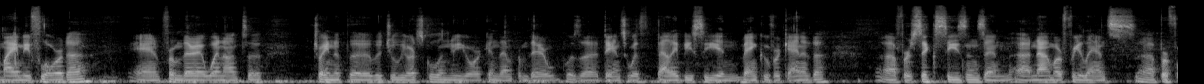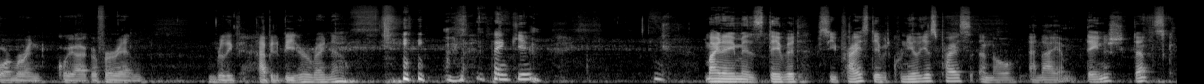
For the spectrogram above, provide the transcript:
Miami, Florida, and from there I went on to trained at the, the Juilliard School in New York, and then from there was a dancer with Ballet BC in Vancouver, Canada, uh, for six seasons, and uh, now I'm a freelance uh, performer and choreographer, and really happy to be here right now. Thank you. My name is David C. Price, David Cornelius Price, and, and I am Danish, dansk.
